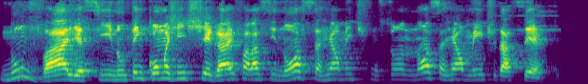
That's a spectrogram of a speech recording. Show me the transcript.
não vale assim, não tem como a gente chegar e falar assim, nossa, realmente funciona, nossa, realmente dá certo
